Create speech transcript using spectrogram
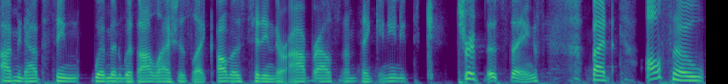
I mean, I've seen women with eyelashes like almost hitting their eyebrows, and I'm thinking you need to trim those things. But also,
